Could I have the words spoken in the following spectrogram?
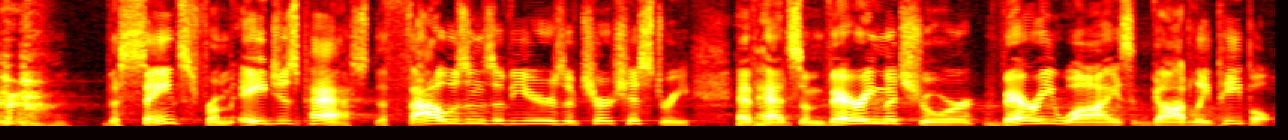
the saints from ages past, the thousands of years of church history, have had some very mature, very wise, godly people.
